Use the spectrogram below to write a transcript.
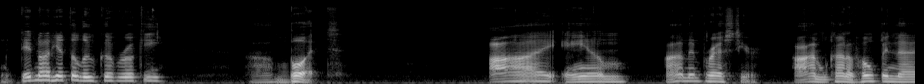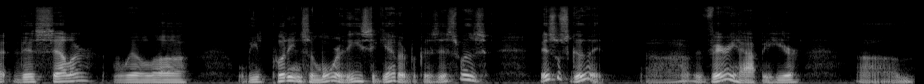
We did not hit the Luka rookie, uh, but I am, I'm impressed here. I'm kind of hoping that this seller will, uh, will be putting some more of these together because this was, this was good. Uh, I'm very happy here. Um,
